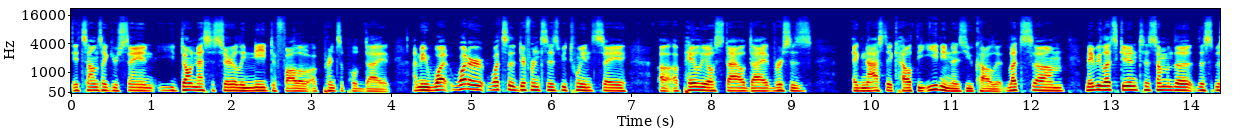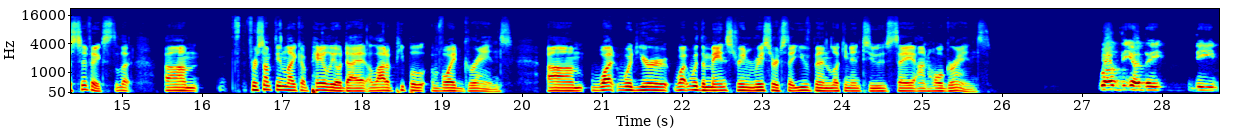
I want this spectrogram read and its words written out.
it sounds like you're saying you don't necessarily need to follow a principled diet. I mean, what what are what's the differences between, say, a, a paleo style diet versus agnostic healthy eating, as you call it? Let's um, maybe let's get into some of the the specifics. Let, um, for something like a paleo diet, a lot of people avoid grains. Um, what would your what would the mainstream research that you've been looking into say on whole grains? Well, the, you know, the the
